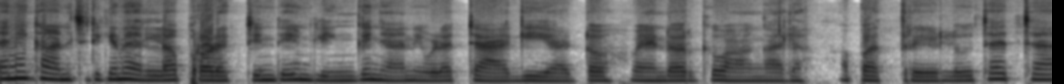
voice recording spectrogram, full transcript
ഞാൻ ഈ കാണിച്ചിരിക്കുന്ന എല്ലാ പ്രൊഡക്റ്റിന്റെയും ലിങ്ക് ഞാൻ ഇവിടെ ടാഗ് ചെയ്യാം കേട്ടോ. വേണ്ടവർക്ക് വാങ്ങാമല്ലോ അപ്പോൾ അത്രയേ ഉള്ളൂ. ടാറ്റാ.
